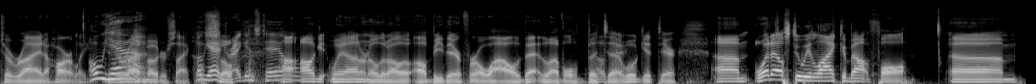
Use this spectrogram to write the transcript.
to ride a Harley. Oh, yeah. To ride motorcycles. Oh, yeah, So Dragon's Tail. I'll, I'll get. Well, I don't know that I'll, I'll be there for a while at that level, but uh, we'll get there. Um, what else do we like about fall? Um,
